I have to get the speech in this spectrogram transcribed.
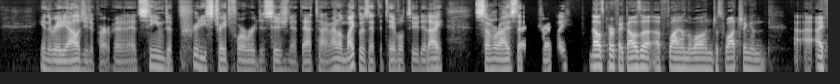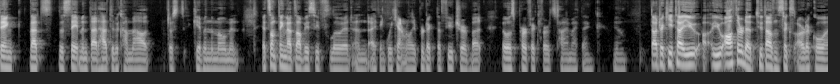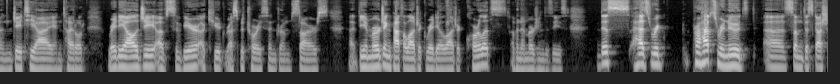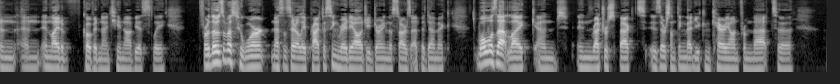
in the radiology department. And it seemed a pretty straightforward decision at that time. I don't know, Mike was at the table too. Did I summarize that correctly? That was perfect. That was a, a fly on the wall and just watching. And I, I think that's the statement that had to come out just given the moment. It's something that's obviously fluid, and I think we can't really predict the future, but it was perfect for its time, I think. Yeah. Dr. Ketai, you you authored a 2006 article in JTI entitled "Radiology of Severe Acute Respiratory Syndrome (SARS: uh, The Emerging Pathologic Radiologic Correlates of an Emerging Disease." This has re- perhaps renewed uh, some discussion and in light of COVID 19, obviously. For those of us who weren't necessarily practicing radiology during the SARS epidemic, what was that like? And in retrospect, is there something that you can carry on from that to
